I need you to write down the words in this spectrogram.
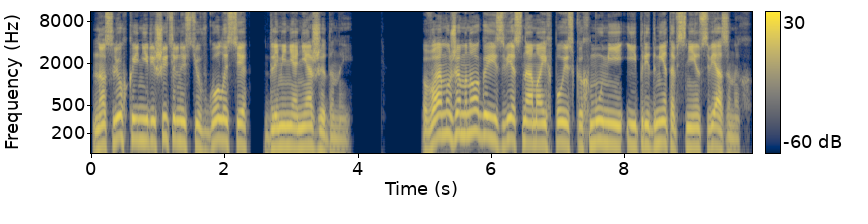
но с легкой нерешительностью в голосе, для меня неожиданной. «Вам уже многое известно о моих поисках мумии и предметов с нею связанных.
